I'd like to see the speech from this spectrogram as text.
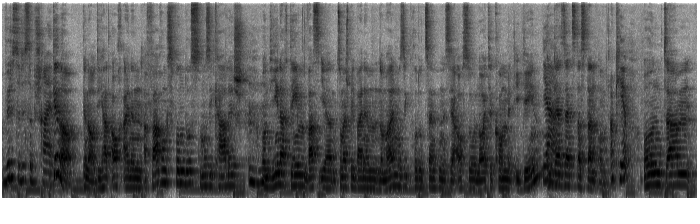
Würdest du das so beschreiben? Genau, genau. Die hat auch einen Erfahrungsfundus musikalisch mhm. und je nachdem, was ihr, zum Beispiel bei einem normalen Musikproduzenten ist ja auch so, Leute kommen mit Ideen ja. und der setzt das dann um. Okay. Und ähm,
